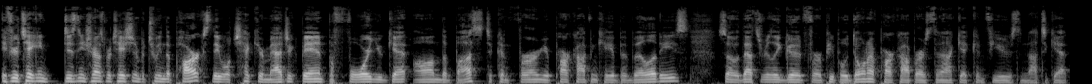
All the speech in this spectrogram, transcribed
If you're taking Disney transportation between the parks, they will check your magic band before you get on the bus to confirm your park hopping capabilities. So that's really good for people who don't have park hoppers to not get confused and not to get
